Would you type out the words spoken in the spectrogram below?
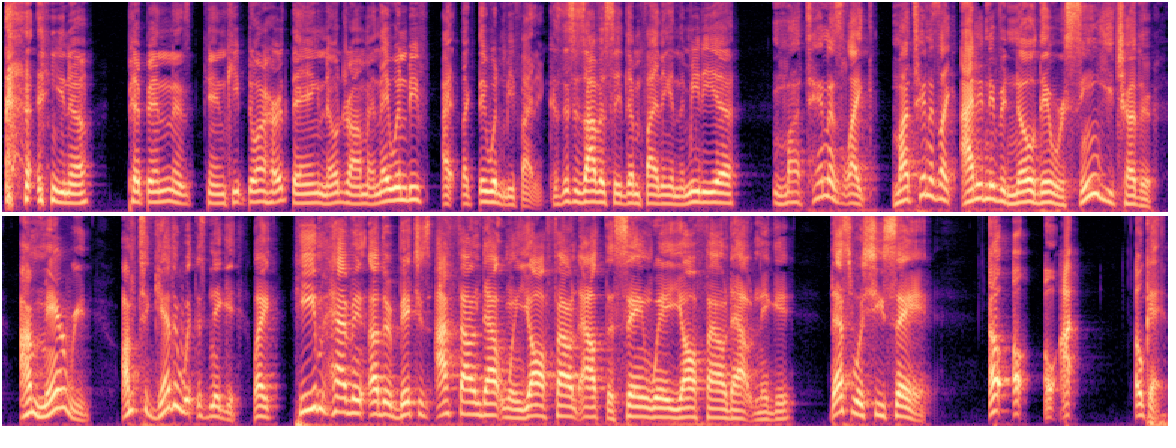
you know, Pippen is, can keep doing her thing, no drama, and they wouldn't be like they wouldn't be fighting because this is obviously them fighting in the media. Montana's like, Montana's like, I didn't even know they were seeing each other. I'm married. I'm together with this nigga. Like, him having other bitches, I found out when y'all found out the same way y'all found out, nigga. That's what she's saying. Oh, oh, oh, I, okay.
